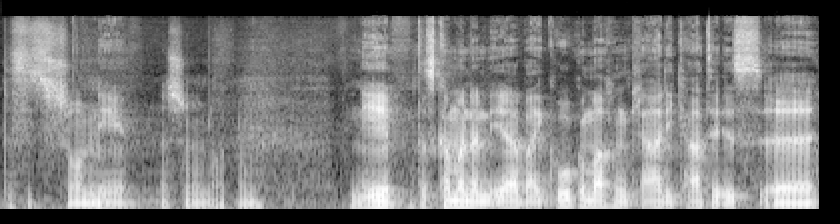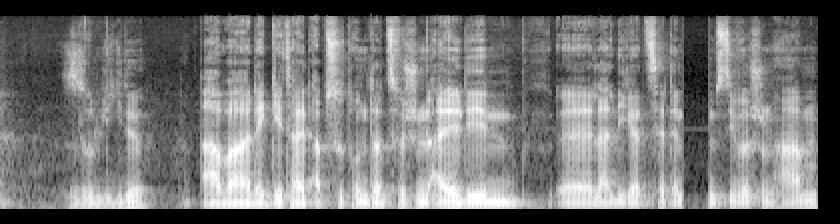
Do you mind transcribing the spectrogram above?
Das ist schon, nee. das ist schon in Ordnung. Nee, das kann man dann eher bei Koko machen. Klar, die Karte ist äh, solide, aber der geht halt absolut unter zwischen all den äh, La Liga ZMs, die wir schon haben.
